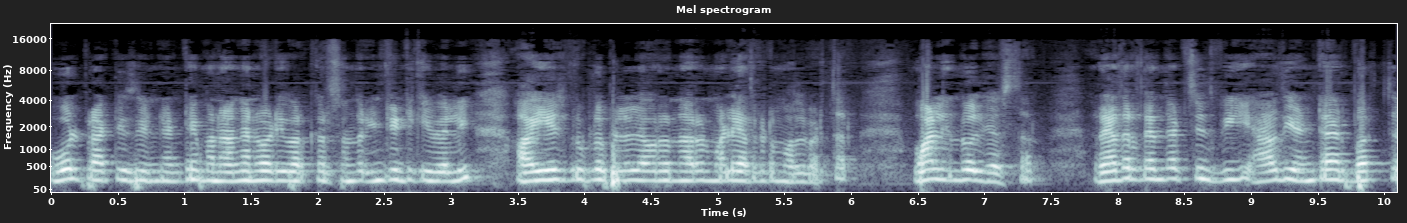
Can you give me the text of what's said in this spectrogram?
ఓల్డ్ ప్రాక్టీస్ ఏంటంటే మన అంగన్వాడీ వర్కర్స్ అందరు ఇంటింటికి వెళ్ళి ఆ ఏజ్ గ్రూప్లో పిల్లలు ఎవరు ఉన్నారో మళ్ళీ ఎతకడం మొదలు పెడతారు వాళ్ళు ఎన్రోల్ చేస్తారు rather than that since we have the entire birth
